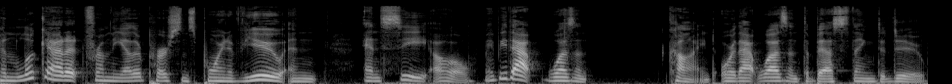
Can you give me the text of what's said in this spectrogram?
can look at it from the other person's point of view and and see, oh, maybe that wasn't kind or that wasn't the best thing to do,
